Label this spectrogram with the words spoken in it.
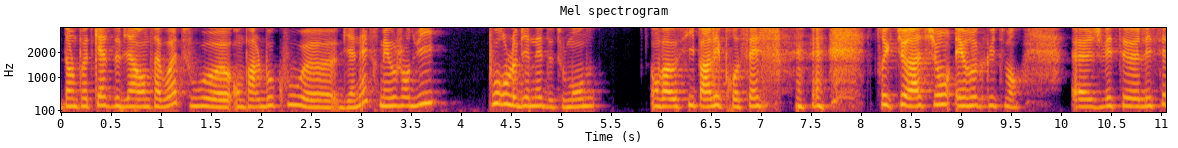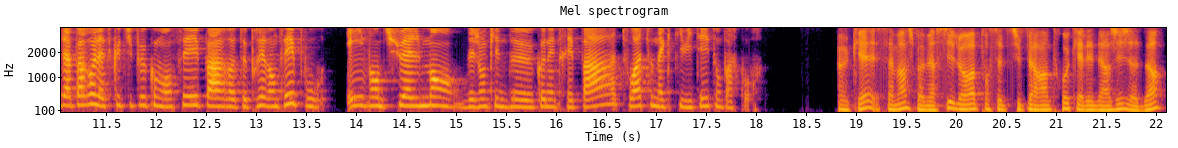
dans le podcast de Bien dans ta boîte où euh, on parle beaucoup bien-être, mais aujourd'hui, pour le bien-être de tout le monde, on va aussi parler process, structuration et recrutement. je vais te laisser la parole. Est-ce que tu peux commencer par te présenter pour éventuellement des gens qui ne te connaîtraient pas, toi, ton activité et ton parcours? Ok, ça marche. Bah, merci Laura pour cette super intro. Quelle énergie, j'adore.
